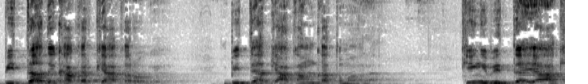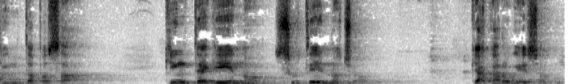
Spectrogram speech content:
विद्या दिखाकर क्या करोगे? विद्या क्या काम का तुम्हारा? किंग विद्या किंग तपसा किंग तगे न श्रुते न चो क्या करोगे सब?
